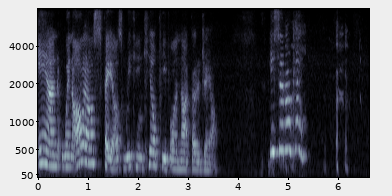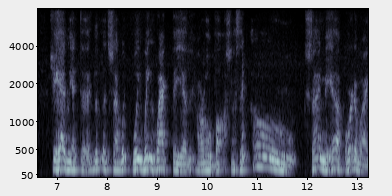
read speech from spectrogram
And when all else fails, we can kill people and not go to jail. He said, okay. She had me at uh, let- let's uh, we wing whack the uh, our old boss. And I said, "Oh, sign me up. Where do I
